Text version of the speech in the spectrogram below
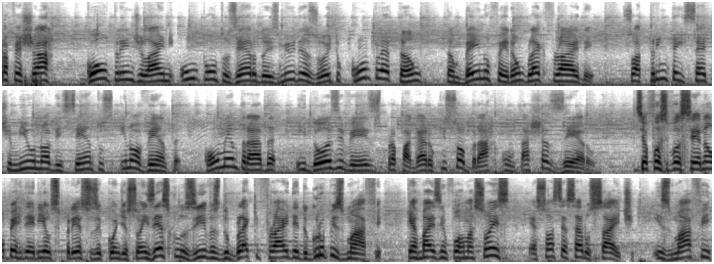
Para fechar, Gol Trendline 1.0 2018 completão, também no feirão Black Friday. Só R$ 37.990, com uma entrada e 12 vezes para pagar o que sobrar com taxa zero. Se eu fosse você, não perderia os preços e condições exclusivas do Black Friday do Grupo Smaf. Quer mais informações? É só acessar o site smaf.com.br.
